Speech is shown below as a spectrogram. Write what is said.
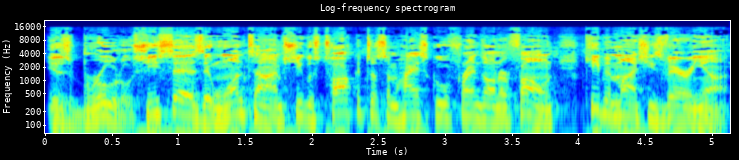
is brutal. She says at one time she was talking to some high school friends on her phone. Keep in mind, she's very young.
